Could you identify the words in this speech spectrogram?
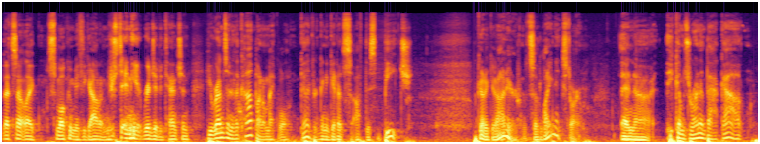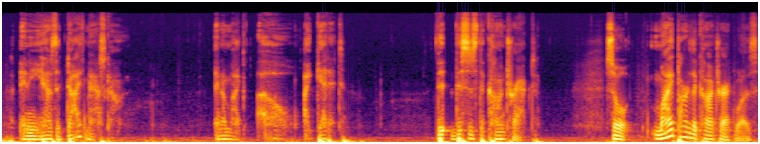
that's not like smoke 'em if you got him. You're standing at rigid attention. He runs into the compound. I'm like, well, good. We're going to get us off this beach. We've got to get out of here. It's a lightning storm. And uh, he comes running back out, and he has a dive mask on. And I'm like, oh, I get it. Th- this is the contract. So my part of the contract was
